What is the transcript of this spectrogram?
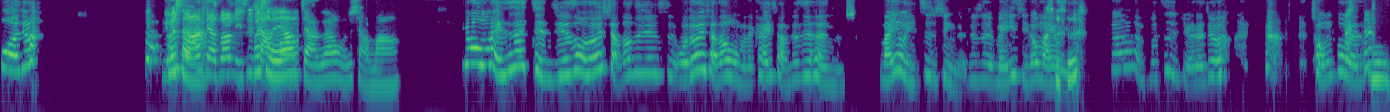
我我就。你为什么要假装你是小猫？为什么要假装我是小猫？因为我每次在剪辑的时候，我都会想到这件事，我都会想到我们的开场就是很蛮有一致性的，就是每一集都蛮有一致，刚刚很不自觉的就 重复了、嗯，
